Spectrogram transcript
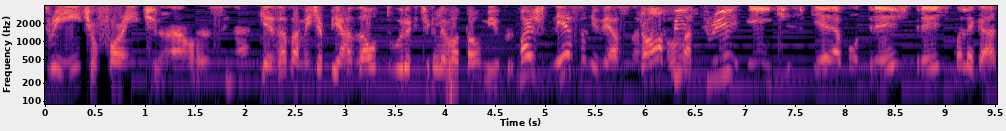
3 inch ou 4 inch, né? uma coisa assim, né? Que é exatamente a piada da altura que tinha que levantar o micro. Mas nesse universo nós Drop falando, 3 inches, que é Apple 3, 3 polegadas.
